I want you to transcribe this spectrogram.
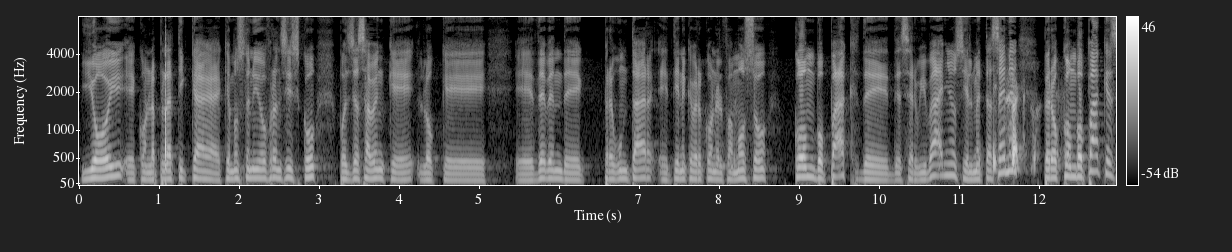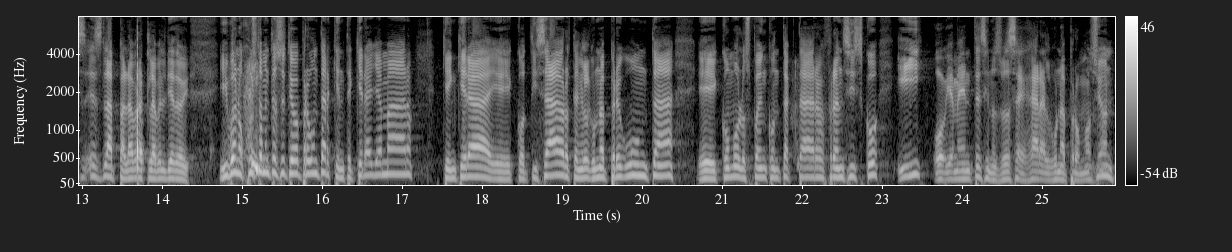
y hoy eh, con la plática que hemos tenido, Francisco, pues ya saben que lo que eh, deben de preguntar eh, tiene que ver con el famoso combo pack de, de Servibaños y el Metacene, pero combo pack es, es, la palabra clave el día de hoy. Y bueno, justamente eso te iba a preguntar, quien te quiera llamar, quien quiera cotizar o tenga alguna pregunta, cómo los pueden contactar, Francisco, y obviamente si nos vas a dejar alguna promoción.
